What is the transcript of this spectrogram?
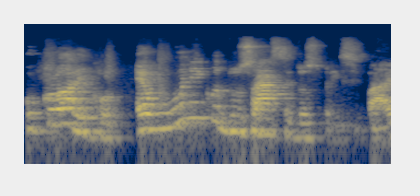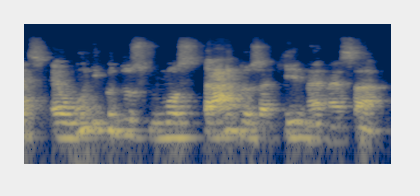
o clórico é o único dos ácidos principais, é o único dos mostrados aqui né, nessa,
